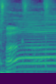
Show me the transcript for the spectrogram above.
far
